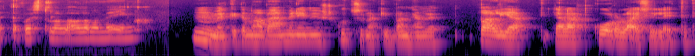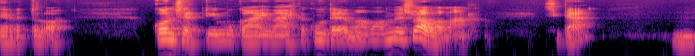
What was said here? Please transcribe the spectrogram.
että voisi tulla laulamaan meidän kanssa. Hmm, eli tämä vähän menee myös kutsunakin vanhalle paljat jalat kuorolaisille, että tervetuloa konserttiin mukaan, ei vaan ehkä kuuntelemaan, vaan myös laulamaan sitä, mm,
